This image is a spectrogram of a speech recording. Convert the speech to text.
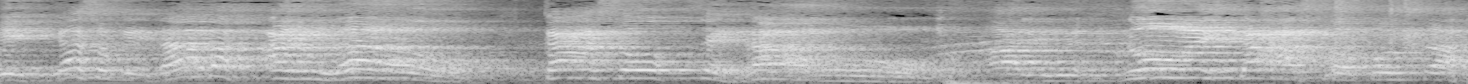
y el caso quedaba anulado. Caso cerrado. Aleluya. No hay caso contra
